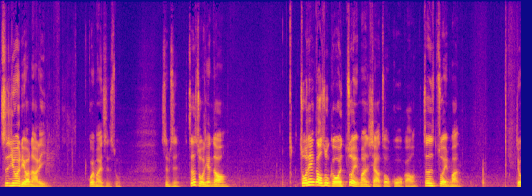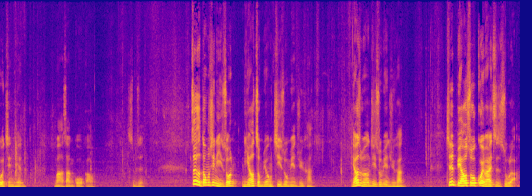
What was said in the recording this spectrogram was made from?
资金会流到哪里？贵买指数是不是？这是昨天的哦。昨天告诉各位最慢下周过高，这是最慢。结果今天马上过高，是不是？这个东西你说你要怎么用技术面去看？你要怎么用技术面去看？其实不要说贵买指数啦，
